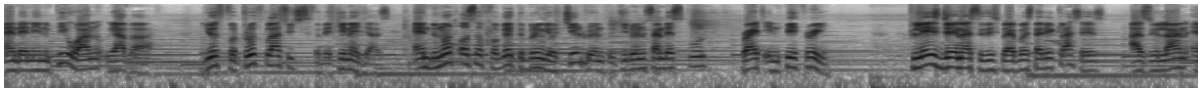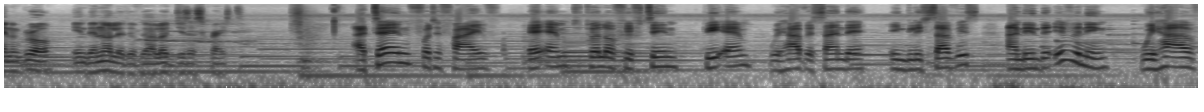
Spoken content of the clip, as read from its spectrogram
And then in P1, we have a youth for truth class, which is for the teenagers. And do not also forget to bring your children to Children's Sunday School right in P3. Please join us to these Bible study classes as we learn and grow in the knowledge of our Lord Jesus Christ. At 10:45 a.m. to 12:15 p.m. we have a Sunday English service and in the evening we have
